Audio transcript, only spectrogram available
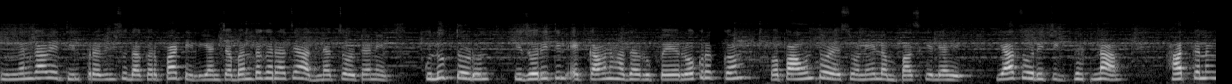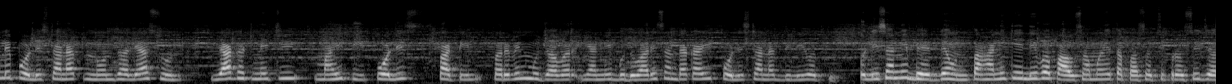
हिंगणगाव येथील प्रवीण सुधाकर पाटील यांच्या बंद घराच्या अज्ञात चोरट्याने कुलूप तोडून तिजोरीतील एकावन्न हजार रुपये रोख रक्कम व पाऊण तोळे सोने लंपास केले आहे. या चोरीची घटना हातकणंगले पोलीस ठाण्यात नोंद झाली असून या घटनेची माहिती पोलीस पाटील परवीन मुजावर यांनी बुधवारी संध्याकाळी पोलीस ठाण्यात दिली होती. पोलिसांनी भेट देऊन पाहणी केली व पावसामुळे तपासाची प्रोसिजर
